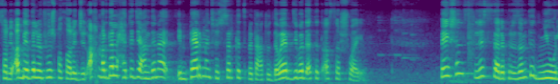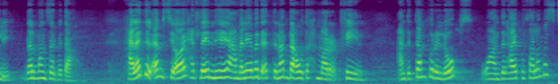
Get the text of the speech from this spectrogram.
sorry الابيض ده اللي ما فيهوش pathology الأحمر ده اللي هيبتدي عندنا impairment في ال circuits بتاعته. الدوائر دي بدأت تتأثر شوية. Patients لسه represented newly. ده المنظر بتاعهم. حالات MCI هتلاقي إن هي عملية بدأت تولع وتحمر. فين؟ عند ال temporal lobes وعند ال hypothalamus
